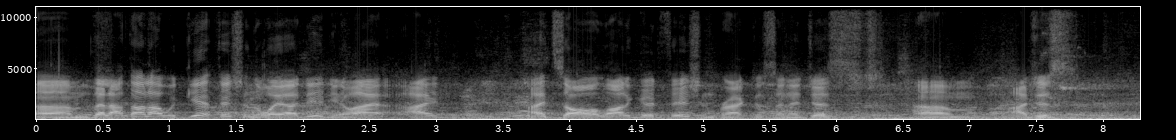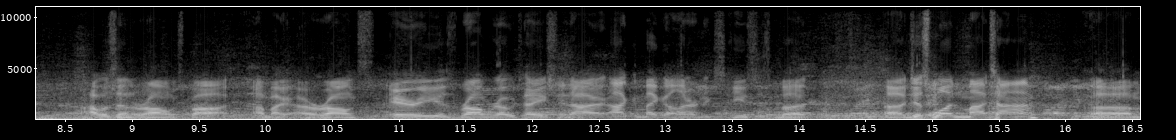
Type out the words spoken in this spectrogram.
um, that I thought I would get fishing the way I did. You know, I I I saw a lot of good fish in practice, and it just um, I just I was in the wrong spot. I'm uh, wrong areas, wrong rotation. I, I can make a hundred excuses, but uh, just wasn't my time. Um,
